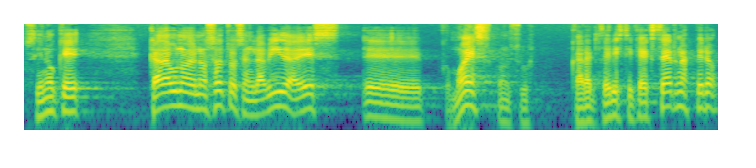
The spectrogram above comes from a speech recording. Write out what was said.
sino que cada uno de nosotros en la vida es eh, como es, con sus características externas, pero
